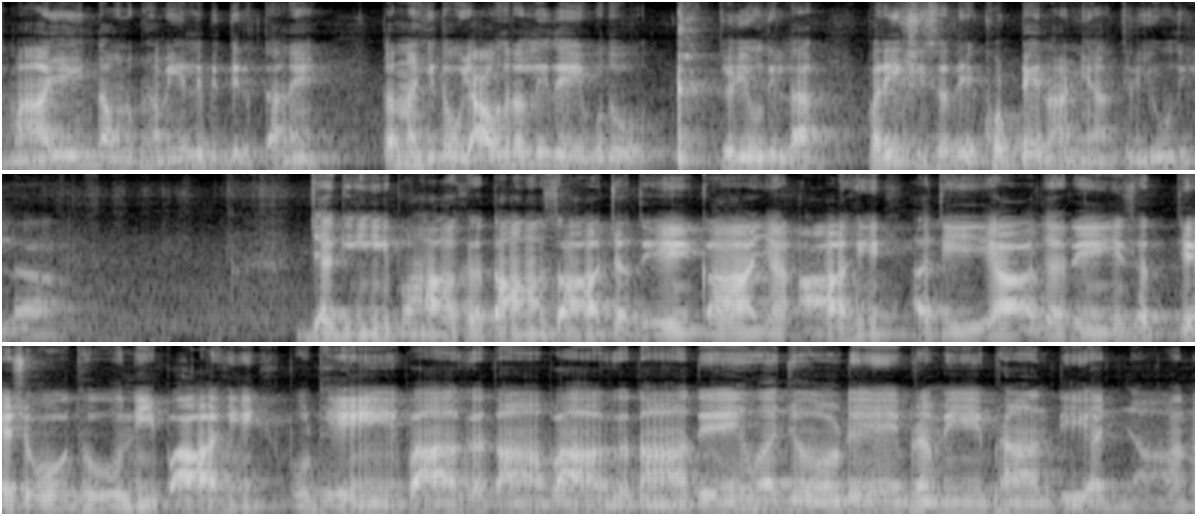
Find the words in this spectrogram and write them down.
ಮಾಯೆಯಿಂದ ಅವನು ಭ್ರಮೆಯಲ್ಲಿ ಬಿದ್ದಿರುತ್ತಾನೆ. ತನ್ನ ಹಿತವು ಯಾವುದರಲ್ಲಿದೆ ಎಂಬುದು ತಿಳಿಯುವುದಿಲ್ಲ. ಪರೀಕ್ಷಿಸದೆ ಕೊಟ್ಟೆ ನಾಣ್ಯ ತಿಳಿಯುವುದಿಲ್ಲ. ಜಗಿ ಪಾಹತಾ ಸಾಚತೆ ಕಾಯ ಆಹೆ ಅತಿಯಾದರೆ ಸತ್ಯಶೋಧು ನಿಪಾಹೆ ಪುಢೇ ಪಾಹತಾ ಪಾಹತಾ ದೇವ ಜೋಡೆ ಭ್ರಮೆ ಭ್ರಾಂತಿ ಅಜ್ಞಾನ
